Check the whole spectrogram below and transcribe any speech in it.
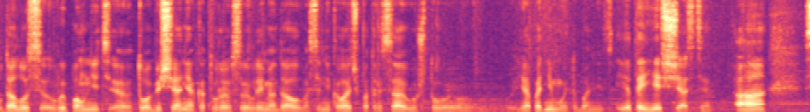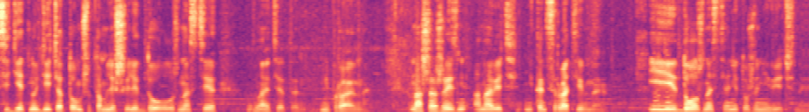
удалось выполнить э, то обещание, которое в свое время дал Василий Николаевич Потрясаеву, что я подниму эту больницу. И это и есть счастье. А сидеть, нудить о том, что там лишили должности, знаете, это неправильно. Наша жизнь, она ведь не консервативная. И должности, они тоже не вечные.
